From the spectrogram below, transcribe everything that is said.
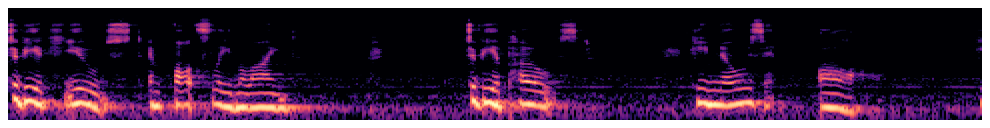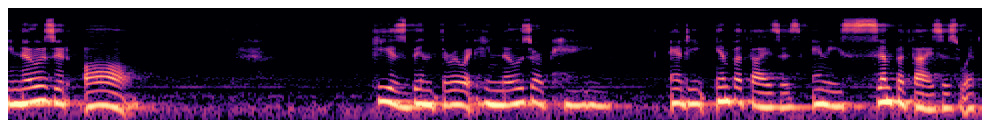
to be accused and falsely maligned, to be opposed. He knows it all. He knows it all. He has been through it. He knows our pain and he empathizes and he sympathizes with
